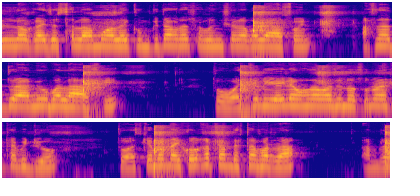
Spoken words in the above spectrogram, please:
হ্যালো গাইজ, আসসালামু আলাইকুম। কিতা করা সকল ইনশাল্লাহ ভালো আসেন আপনার দু আমিও ভালো আছি। তো আজকে এলাম আমার নতুন একটা ভিডিও তো আজকে আমরা নাইকল কাটতাম দেখতে পাররা। আমরা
